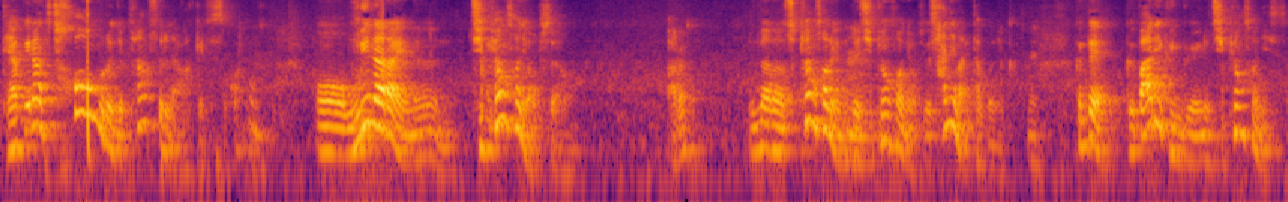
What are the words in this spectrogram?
대학교 1학년 때 처음으로 이제 프랑스를 나갔게 됐었거든요. 어, 우리나라에는 지평선이 없어요. 알아? 우리나라는 수평선이 있는데 음. 지평선이 없어요. 산이 많다 보니까. 네. 근데 그 파리 근교에는 지평선이 있어.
